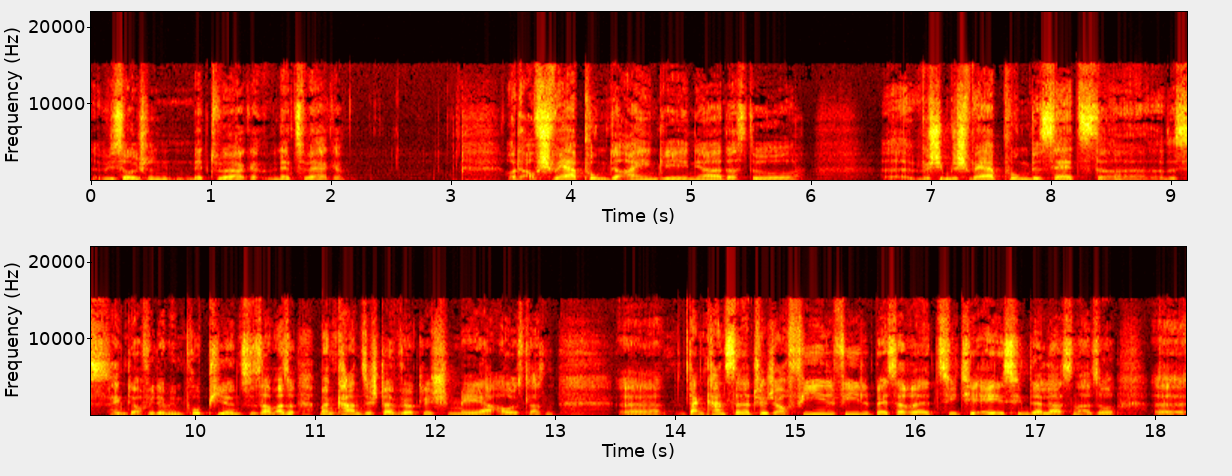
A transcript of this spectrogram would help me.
wie Social Network, Netzwerke. Oder auf Schwerpunkte eingehen, ja, dass du äh, bestimmte Schwerpunkte setzt. Äh, das hängt ja auch wieder mit dem Gruppieren zusammen. Also man kann sich da wirklich mehr auslassen. Äh, dann kannst du natürlich auch viel, viel bessere CTAs hinterlassen, also äh,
